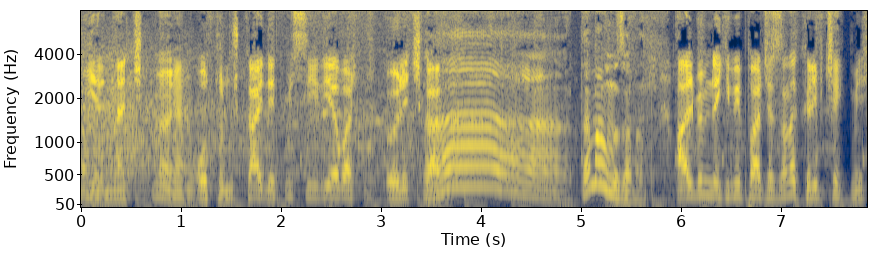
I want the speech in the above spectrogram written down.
Bir yerinden çıkmıyor yani. Oturmuş kaydetmiş CD'ye başlamış. Öyle çıkarmış. Aa, tamam o zaman. Albümdeki bir parçasına da klip çekmiş.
